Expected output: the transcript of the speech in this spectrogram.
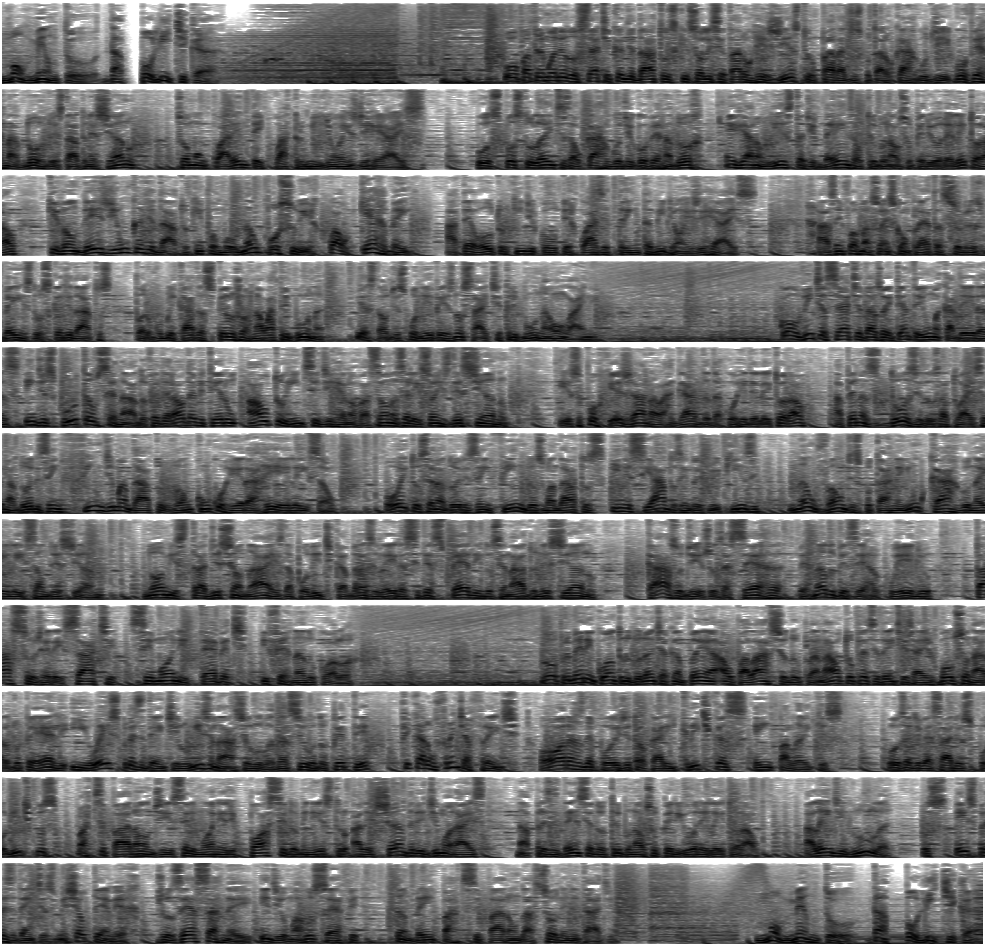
Momento da Política. O patrimônio dos sete candidatos que solicitaram registro para disputar o cargo de governador do estado neste ano somam 44 milhões de reais. Os postulantes ao cargo de governador enviaram lista de bens ao Tribunal Superior Eleitoral que vão desde um candidato que informou não possuir qualquer bem até outro que indicou ter quase 30 milhões de reais. As informações completas sobre os bens dos candidatos foram publicadas pelo jornal A Tribuna e estão disponíveis no site Tribuna Online. Com 27 das 81 cadeiras em disputa, o Senado Federal deve ter um alto índice de renovação nas eleições deste ano. Isso porque, já na largada da corrida eleitoral, apenas 12 dos atuais senadores em fim de mandato vão concorrer à reeleição. Oito senadores em fim dos mandatos iniciados em 2015 não vão disputar nenhum cargo na eleição deste ano. Nomes tradicionais da política brasileira se despedem do Senado neste ano. Caso de José Serra, Fernando Bezerra Coelho, Tasso Gereissati, Simone Tebet e Fernando Collor. No primeiro encontro durante a campanha ao Palácio do Planalto, o presidente Jair Bolsonaro do PL e o ex-presidente Luiz Inácio Lula da Silva do PT ficaram frente a frente, horas depois de trocarem críticas em palanques. Os adversários políticos participaram de cerimônia de posse do ministro Alexandre de Moraes na presidência do Tribunal Superior Eleitoral. Além de Lula, os ex-presidentes Michel Temer, José Sarney e Dilma Rousseff também participaram da solenidade. Momento da Política.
